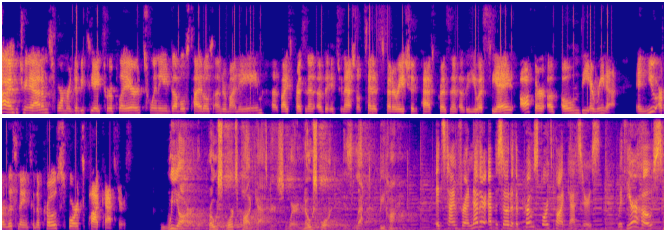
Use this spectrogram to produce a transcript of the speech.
Hi, I'm Katrina Adams, former WTA Tour player, 20 doubles titles under my name, uh, Vice President of the International Tennis Federation, past President of the USTA, author of Own the Arena. And you are listening to the Pro Sports Podcasters. We are the Pro Sports Podcasters, where no sport is left behind. It's time for another episode of the Pro Sports Podcasters with your hosts,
